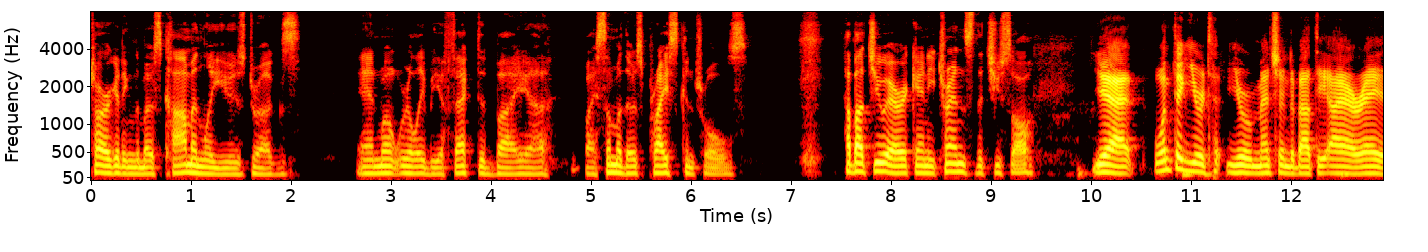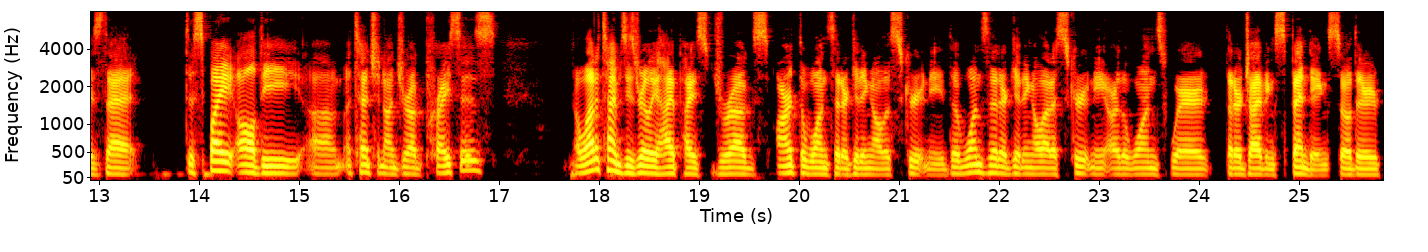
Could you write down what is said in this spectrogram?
targeting the most commonly used drugs and won't really be affected by uh, by some of those price controls. How about you, Eric? Any trends that you saw? Yeah, one thing you were t- you were mentioned about the IRA is that despite all the um, attention on drug prices, a lot of times these really high priced drugs aren't the ones that are getting all the scrutiny. The ones that are getting a lot of scrutiny are the ones where that are driving spending. So they're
